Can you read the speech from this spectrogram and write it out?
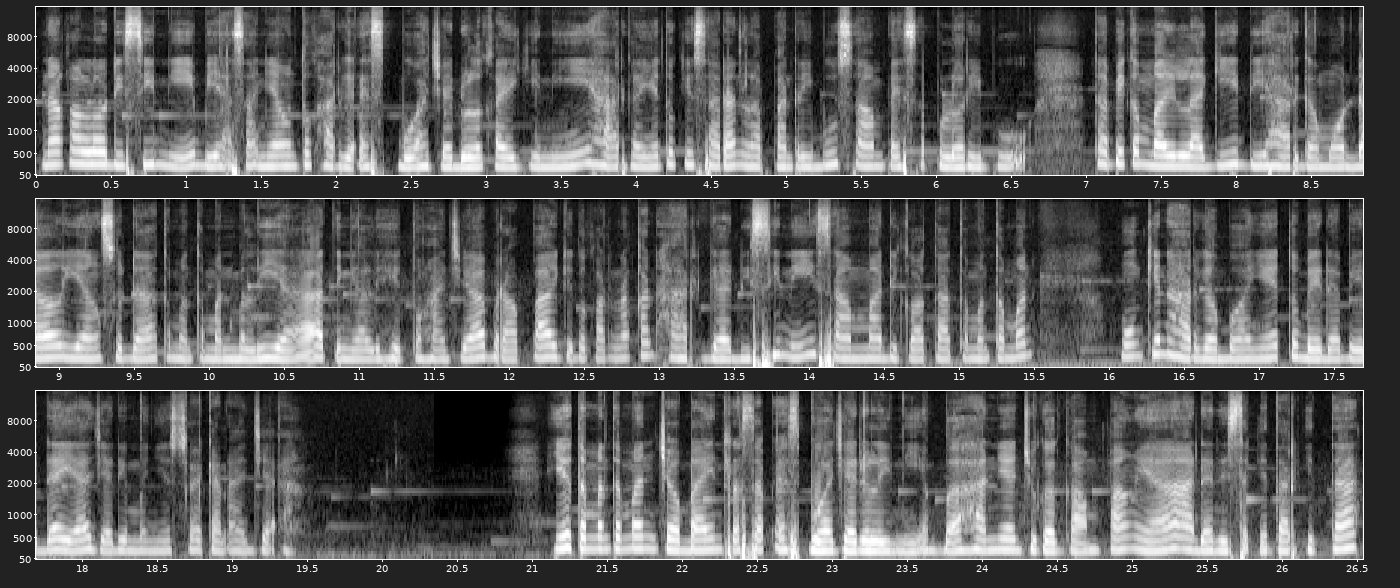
Nah, kalau di sini biasanya untuk harga es buah jadul kayak gini harganya tuh kisaran 8.000 sampai 10.000. Tapi kembali lagi di harga modal yang sudah teman-teman beli ya, tinggal dihitung aja berapa gitu karena kan harga di sini sama di kota teman-teman mungkin harga buahnya itu beda-beda ya, jadi menyesuaikan aja. Yuk teman-teman cobain resep es buah jadul ini. Bahannya juga gampang ya ada di sekitar kita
